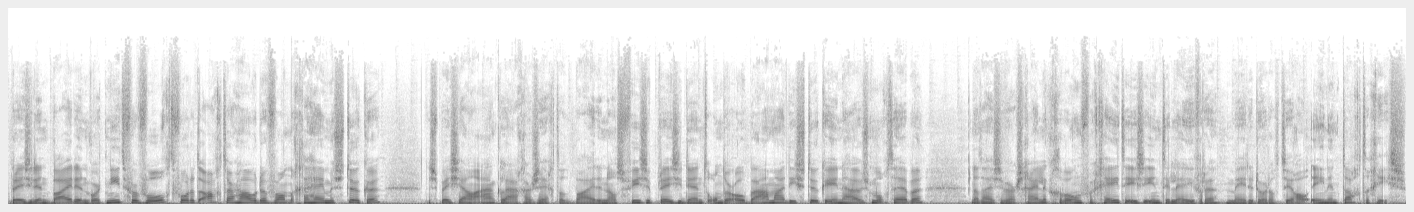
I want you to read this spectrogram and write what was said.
President Biden wordt niet vervolgd voor het achterhouden van geheime stukken. De speciaal aanklager zegt dat Biden als vicepresident onder Obama die stukken in huis mocht hebben. En dat hij ze waarschijnlijk gewoon vergeten is in te leveren, mede doordat hij al 81 is.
